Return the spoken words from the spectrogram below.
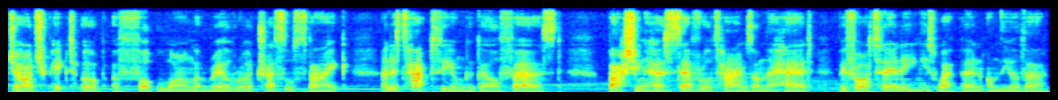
George picked up a foot long railroad trestle spike and attacked the younger girl first, bashing her several times on the head before turning his weapon on the other.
